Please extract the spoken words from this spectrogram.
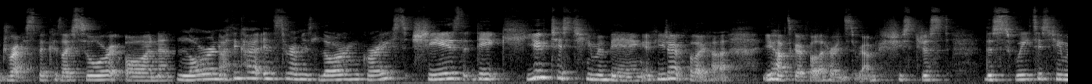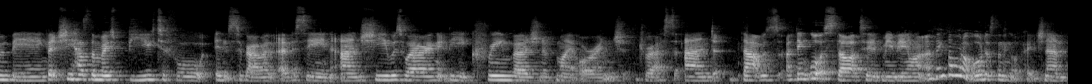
dress because I saw it on Lauren. I think her Instagram is Lauren Grace. She is the cutest human being. If you don't follow her, you have to go follow her Instagram. She's just the sweetest human being, but she has the most beautiful Instagram I've ever seen. And she was wearing the cream version of my orange dress. And that was, I think what started me being like, I think I want to order something off H&M.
